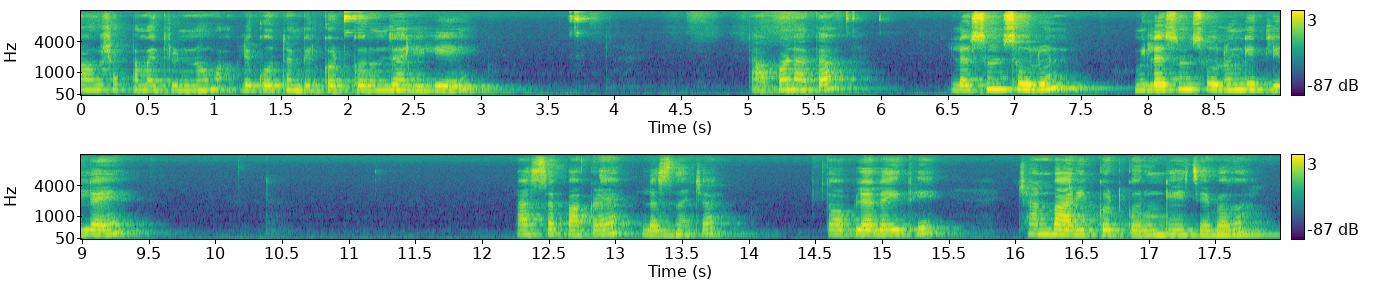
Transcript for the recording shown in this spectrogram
पाहू शकता मैत्रिणींनो आपली कोथिंबीर कट करून झालेली आहे. तर आपण आता लसूण सोलून मी लसूण सोलून घेतलेलं आहे. पाच सहा पाकळ्या लसणाच्या. तो आपल्याला इथे छान बारीक कट करून घ्यायचं आहे बघा.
